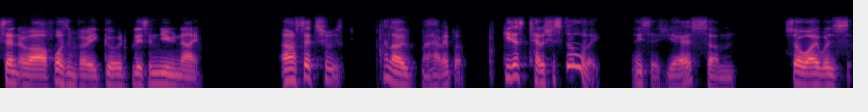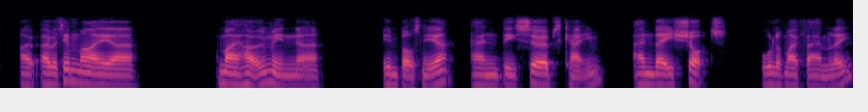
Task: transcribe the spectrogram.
centre half wasn't very good, but it's a new name. And I said to him, hello, Mohammed, but can you just tell us your story? And he says, yes. Um, so I was, I, I was in my, uh, my home in, uh, in Bosnia and the Serbs came and they shot all of my family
